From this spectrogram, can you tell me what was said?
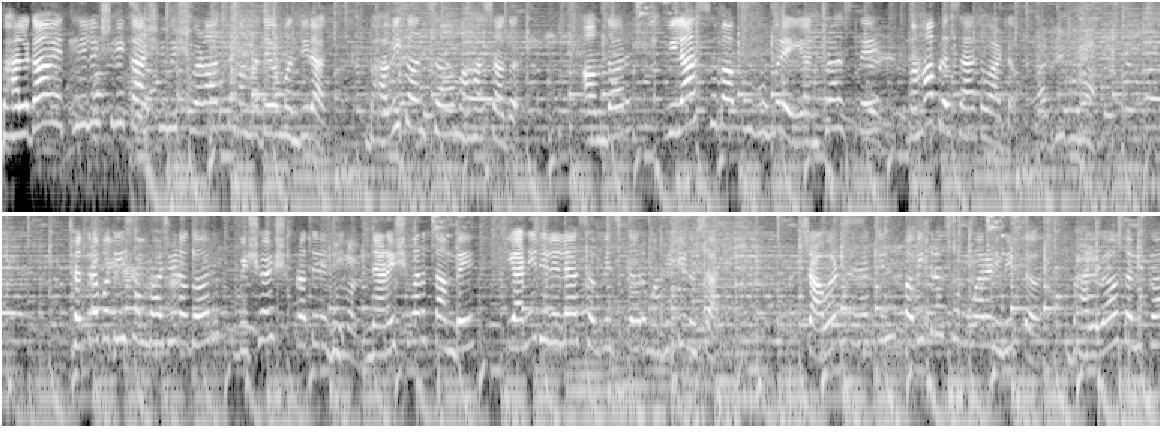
भालगाव येथील श्री काशी विश्वनाथ महादेव मंदिरात भाविकांचा महासागर. आमदार विलास बापू भुमरे यांच्या हस्ते महाप्रसाद वाटप. छत्रपती संभाजीनगर विशेष प्रतिनिधी ज्ञानेश्वर तांबे यांनी दिलेल्या सविस्तर माहितीनुसार श्रावण महिन्यातील पवित्र सोमवार निमित्त भालगाव तालुका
